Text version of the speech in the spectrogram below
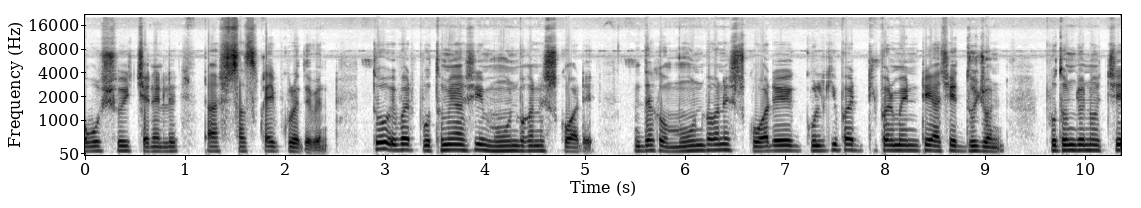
অবশ্যই চ্যানেলটা সাবস্ক্রাইব করে দেবেন। তো এবার প্রথমে আসি মোহনবাগানের স্কোয়াডে দেখো, মোহনবাগানের স্কোয়াডে গোলকিপার ডিপার্টমেন্টে আছে দুজন। প্রথমজন হচ্ছে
